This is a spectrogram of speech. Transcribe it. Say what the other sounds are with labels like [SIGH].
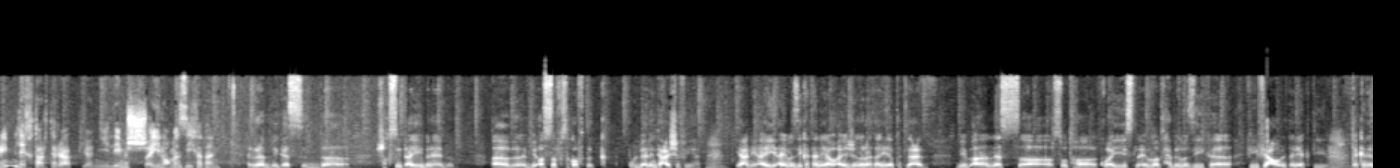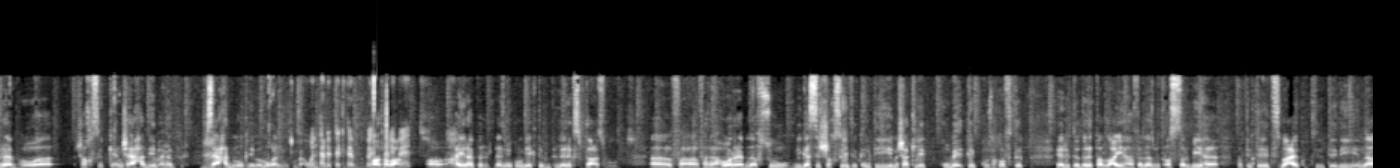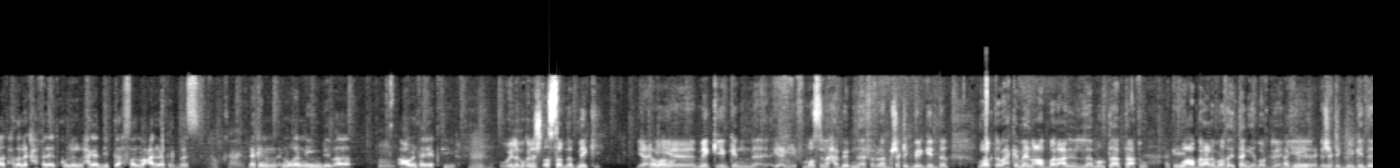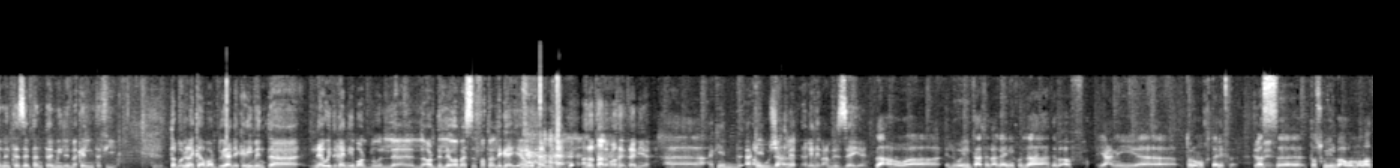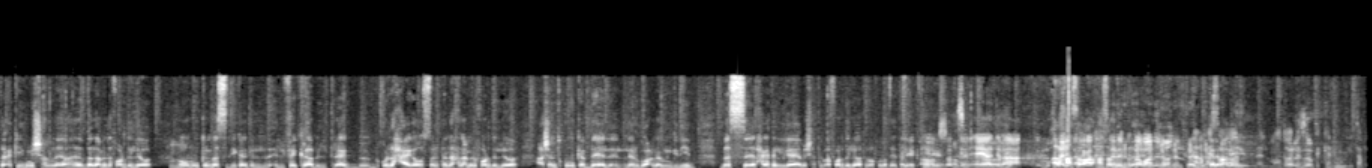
كريم ليه اخترت الراب؟ يعني ليه مش أي نوع مزيكا تاني؟ الراب بيجسد آه، شخصية أي بني آدم. آه، بيأثر في ثقافتك والبيئة اللي أنت عايشة فيها. يعني أي أي مزيكا تانية أو أي genre تانية بتتلعب بيبقى الناس آه، صوتها كويس لا إما بتحب المزيكا في في عوامل تانية كتير. لكن الراب هو شخصك يعني مش أي حد يبقى رابر بس أي حد ممكن يبقى مغني. وأنت اللي بتكتب آه طبعا. بالكلمات؟ آه أي رابر لازم يكون بيكتب ال lyrics بتاعته. مظبوط. آه، فهو الراب نفسه بيجسد شخصيتك انت مشاكلك وبيئتك وثقافتك هي اللي بتقدري تطلعيها فالناس بتأثر بيها فبتبتدي تسمعك وبتبتدي إنها تحضر لك حفلات كل الحاجات دي بتحصل مع الرابر بس. okay. لكن المغنيين بيبقى عوامل تانية كتير. والا ما كناش اتاثرنا بميكي يعني طبعاً. آه، ميكي يمكن يعني في مصر هنا حببنا في الراب بشكل كبير جدا وأكتر واحد كمان عبر عن المنطقة بتاعته أكيد. وعبر عن المناطق التانية برضو يعني أكيد، آه، أكيد. بشكل كبير جدا إن أنت إزاي بتنتمي للمكان اللي أنت فيه. طب قول لنا كده برضو يعني يا كريم أنت ناوي تغني برضو لأرض اللواء بس الفترة اللي جاية؟ [LAUGHS] ولا هتطلع لمناطق تانية؟ آه، أكيد أو أكيد شكل ده- الأغاني يبقى عامل إزاي يعني؟ لا هو الوي بتاعت الأغاني كلها هتبقى في يعني آه، طرق مختلفة. تمام. بس آه، التصوير بقى والمناطق أكيد مش هن- هنفضل نعمل ده في أرض اللواء. هو ممكن بس دي كانت ال- الفكرة بالتراك بكل حاجة وصلتنا إن إحنا نعمله في أرض اللواء عشان تكون كبداية لرجوعنا من جديد بس الحاجات اللي جاية مش هتبقى في ارض اللواء هتبقى في مناطق تانية كتير آه يعني. بالظبط. يعني هي هتبقى على مختلفة. حسب على حسب ال- التراك على بيتكلم آه إيه. الموضوع اللي أنت بالظبط. بتتكلم فيه.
